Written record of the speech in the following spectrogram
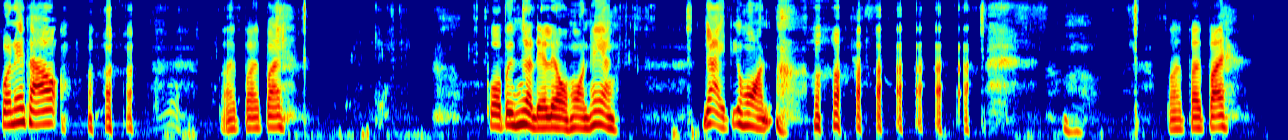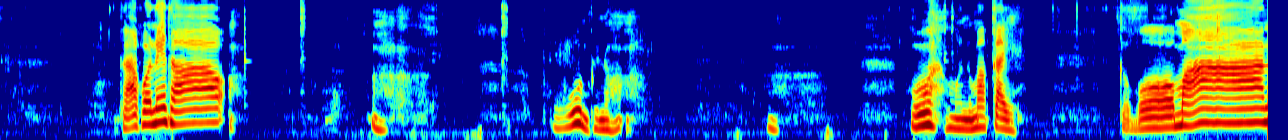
คนนี้เท้า ไปไปไปพอไปเฮือนได้แล้วหอนแห้งใหญ่ที่หอน ไปไปไปเท้าคนนี้เท้า พูนพี่น้องโอ้ยมือมาไก่ก็บอมาน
